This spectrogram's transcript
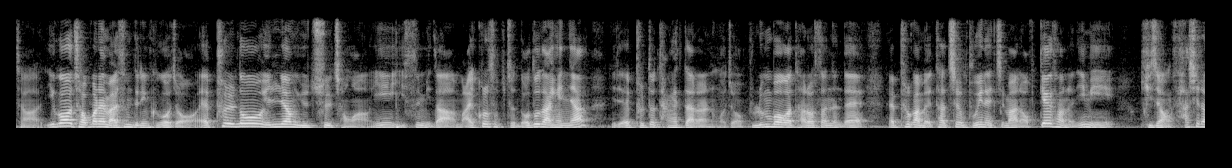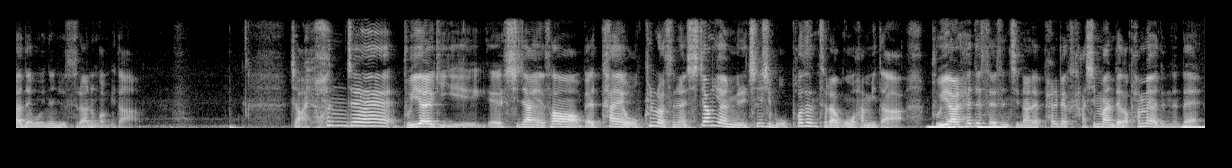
자, 이거 저번에 말씀드린 그거죠. 애플도 인력 유출 정황이 있습니다. 마이크로소프트 너도 당했냐? 이제 애플도 당했다라는 거죠. 블룸버가 다뤘었는데 애플과 메타 측은 부인했지만 업계에서는 이미 기정 사실화되고 있는 뉴스라는 겁니다. 자, 현재 VR 기기의 시장에서 메타의 오큘러스는 시장 점유율이 75%라고 합니다. VR 헤드셋은 지난해 840만 대가 판매가 됐는데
